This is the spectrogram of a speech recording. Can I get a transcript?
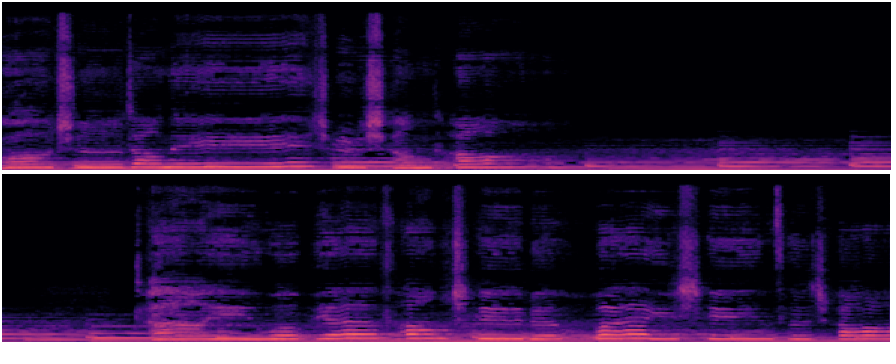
我知道你一直想逃，答应我别放弃，别灰心自嘲，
